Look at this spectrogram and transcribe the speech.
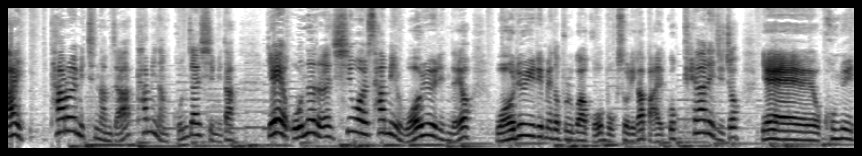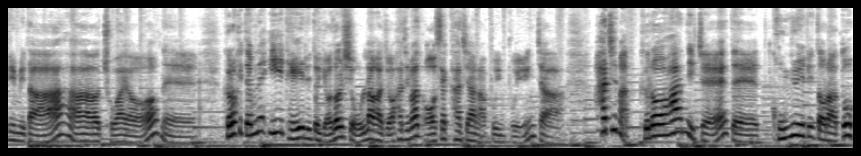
아이, 타로에 미친 남자, 타미남 곤잘씨입니다. 예, 오늘은 10월 3일 월요일인데요. 월요일임에도 불구하고 목소리가 맑고 쾌활해지죠? 예, 공휴일입니다. 아, 좋아요. 네. 그렇기 때문에 이 데일리도 8시에 올라가죠. 하지만 어색하지 않아, 뿌잉뿌잉. 자, 하지만 그러한 이제, 네, 공휴일이더라도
